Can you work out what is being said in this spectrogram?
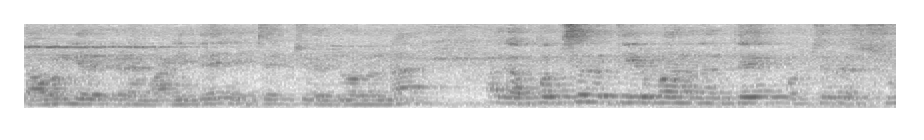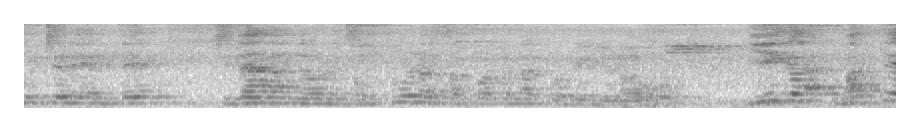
ದಾವಣಗೆರೆ ಕಡೆ ಮಾಡಿದ್ದೆ ಹೆಚ್ಚೆಚ್ಚು ಎನ್ರೋಲನ್ನು ಆಗ ಪಕ್ಷದ ತೀರ್ಮಾನದಂತೆ, ಪಕ್ಷದ ಸೂಚನೆಯಂತೆ ಚಿದಾನಂದ ಅವರಿಗೆ ಸಂಪೂರ್ಣ ಸಪೋರ್ಟನ್ನು ಕೊಟ್ಟಿದ್ದು ನಾವು. ಈಗ ಮತ್ತೆ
